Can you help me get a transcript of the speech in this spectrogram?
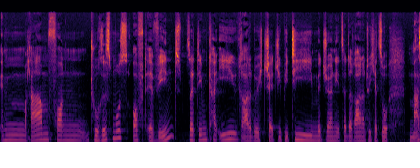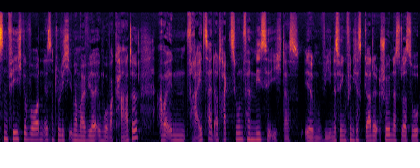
im Rahmen von Tourismus oft erwähnt, seitdem KI gerade durch ChatGPT, Midjourney etc. natürlich jetzt so massenfähig geworden ist, natürlich immer mal wieder irgendwo Vakate, aber in Freizeitattraktionen vermisse ich das irgendwie. Und deswegen finde ich es gerade schön, dass du das so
